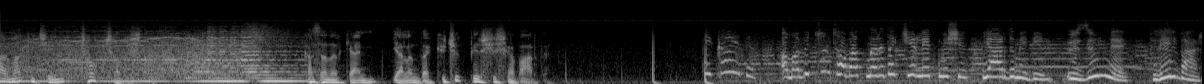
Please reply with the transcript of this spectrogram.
Başarmak için çok çalıştı. Kazanırken yanında küçük bir şişe vardı. Harikaydı. Ama bütün tabakları da kirletmişiz. Yardım edeyim. Üzülme, piril var.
